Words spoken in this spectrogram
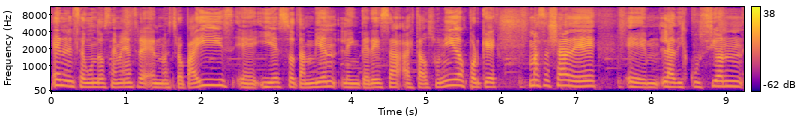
en el segundo semestre en nuestro país y eso también le interesa a Estados Unidos, porque más allá de em, la discusión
